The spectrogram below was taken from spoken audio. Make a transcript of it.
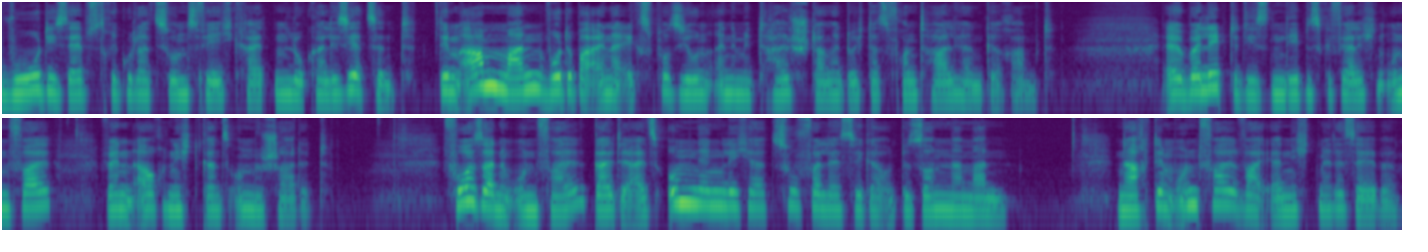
wo die Selbstregulationsfähigkeiten lokalisiert sind. Dem armen Mann wurde bei einer Explosion eine Metallstange durch das Frontalhirn gerammt. Er überlebte diesen lebensgefährlichen Unfall, wenn auch nicht ganz unbeschadet. Vor seinem Unfall galt er als umgänglicher, zuverlässiger und besonnener Mann. Nach dem Unfall war er nicht mehr derselbe.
